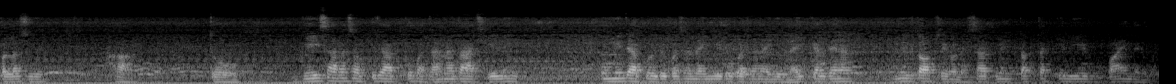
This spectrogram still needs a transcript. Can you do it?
प्लस हुए। हाँ तो यही सारा सब कुछ आपको बताना था आज के लिए। उम्मीद है आपको वीडियो पसंद आएगी वीडियो पसंद आएगी लाइक कर देना। मिलता आपसे साथ में। तब तक के लिए बाय मेरे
